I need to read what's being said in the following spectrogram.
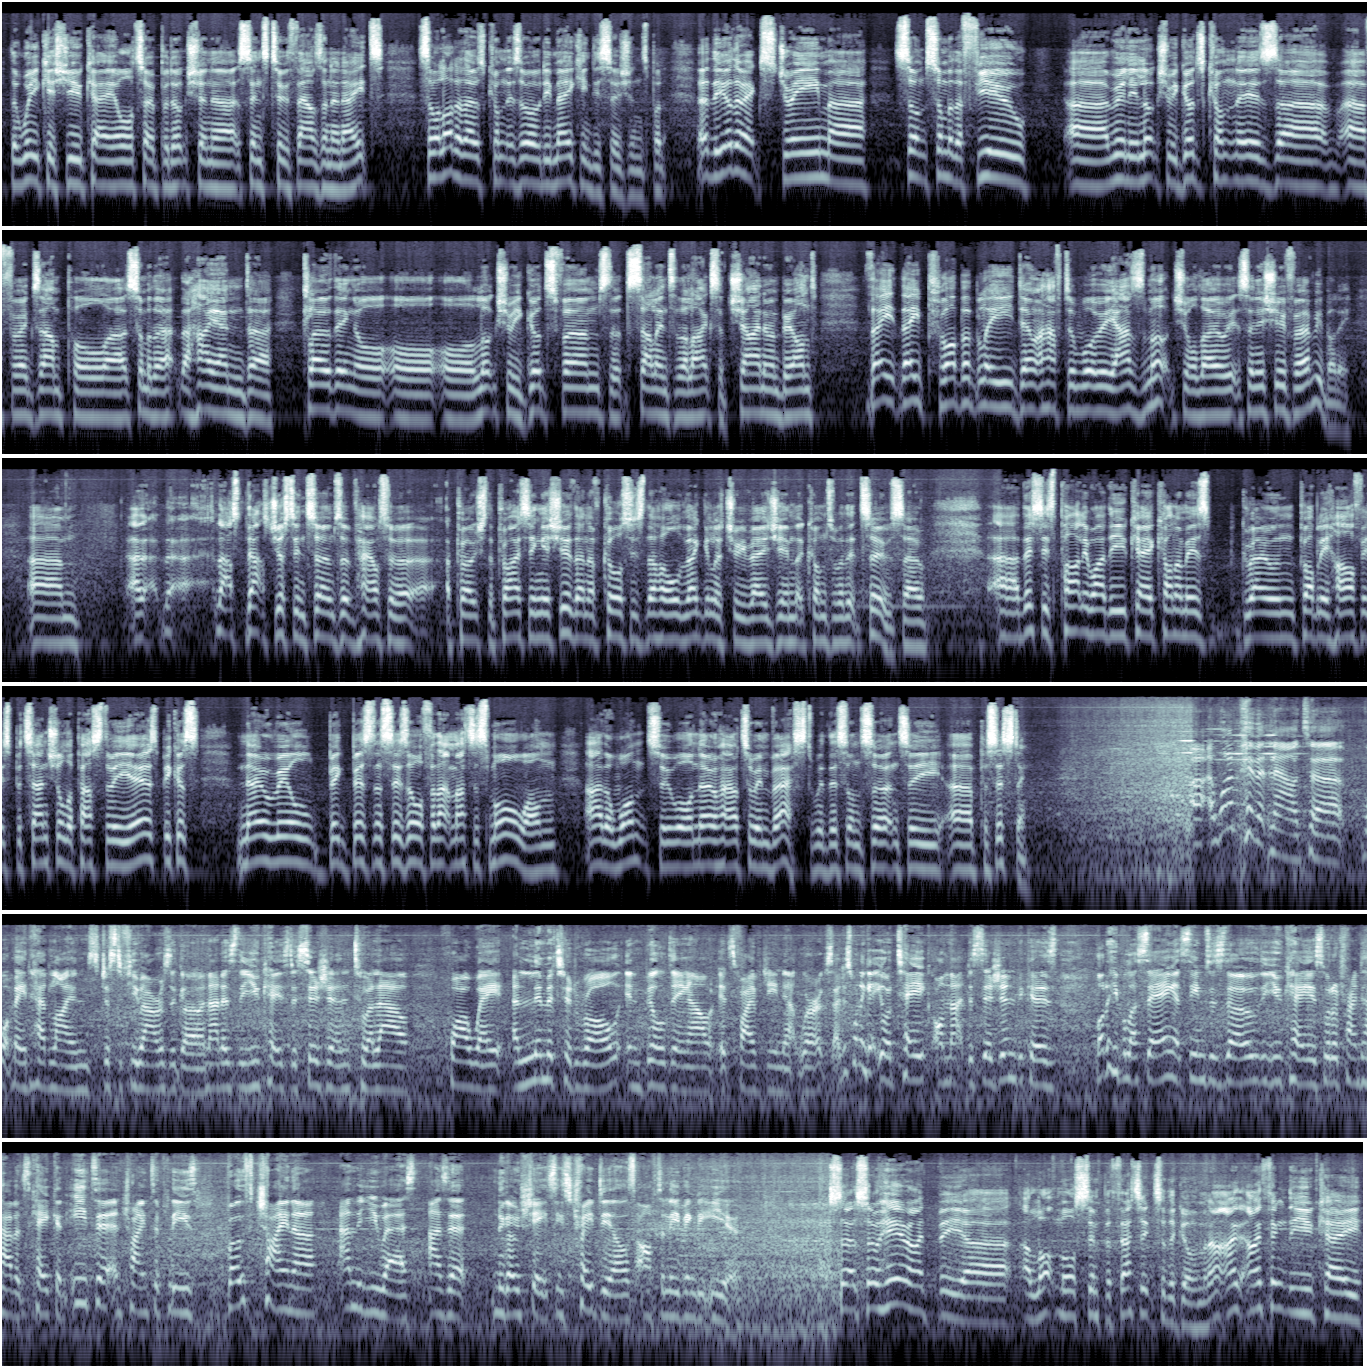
the weakest UK auto production uh, since 2008. So a lot of those companies are already making decisions. But at the other extreme, uh, some some of the few uh, really luxury goods companies, uh, uh, for example, uh, some of the, the high end uh, clothing or, or, or, luxury goods firms that sell into the likes of China and beyond, they, they probably don't have to worry as much, although it's an issue for everybody. Um, that's that's just in terms of how to approach the pricing issue. Then, of course, is the whole regulatory regime that comes with it too. So, this is partly why the UK economy has grown probably half its potential the past three years because no real big businesses, or for that matter, small one, either want to or know how to invest with this uncertainty uh, persisting. Uh, I want to pivot now to what made headlines just a few hours ago, and that is the UK's decision to allow Huawei a limited role in building out its 5G networks. I just want to get your take on that decision because a lot of people are saying it seems as though the UK is sort of trying to have its cake and eat it and trying to please both China and the US as it negotiates these trade deals after leaving the EU. So, so here I'd be uh, a lot more sympathetic to the government. I, I think the UK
